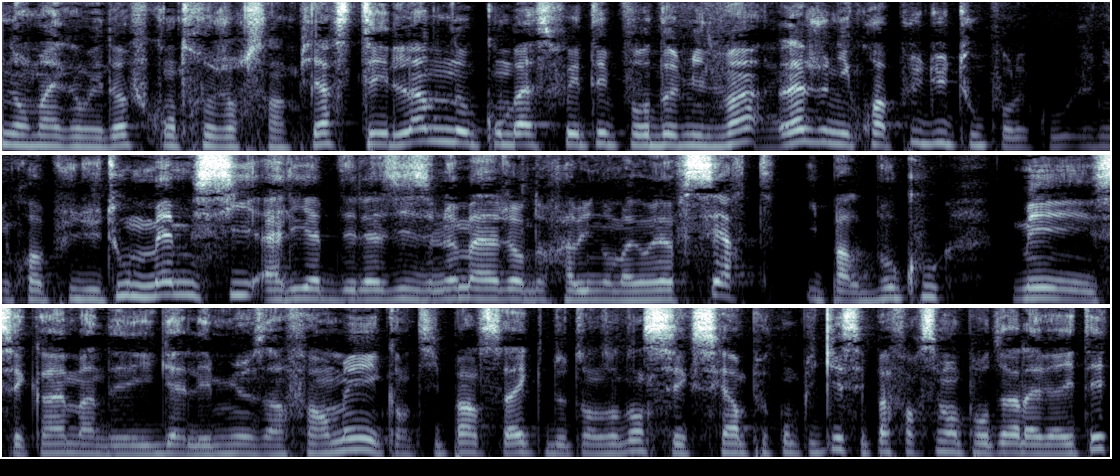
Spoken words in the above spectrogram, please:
Nurmagomedov contre Georges Saint-Pierre. C'était l'un de nos combats souhaités pour 2020. Là, je n'y crois plus du tout, pour le coup. Je n'y crois plus du tout. Même si Ali Abdelaziz, le manager de Khabib Nurmagomedov, certes, il parle beaucoup, mais c'est quand même un des gars les mieux informés. Et quand il parle, c'est vrai que de temps en temps, c'est c'est un peu compliqué. C'est pas forcément pour dire la vérité,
